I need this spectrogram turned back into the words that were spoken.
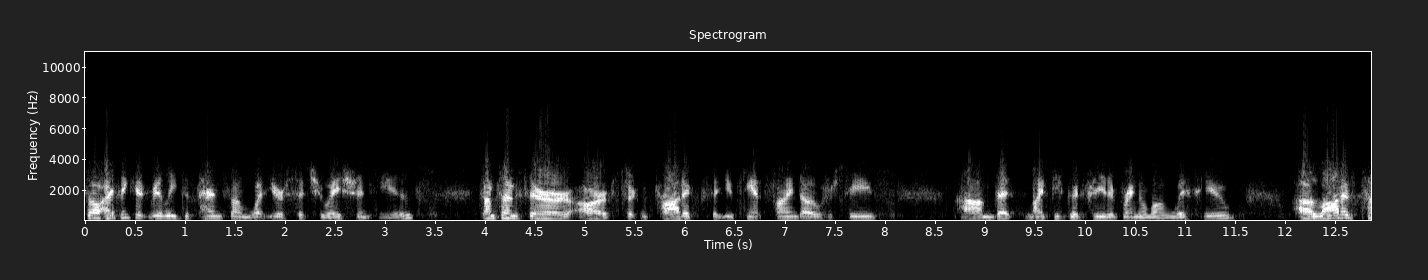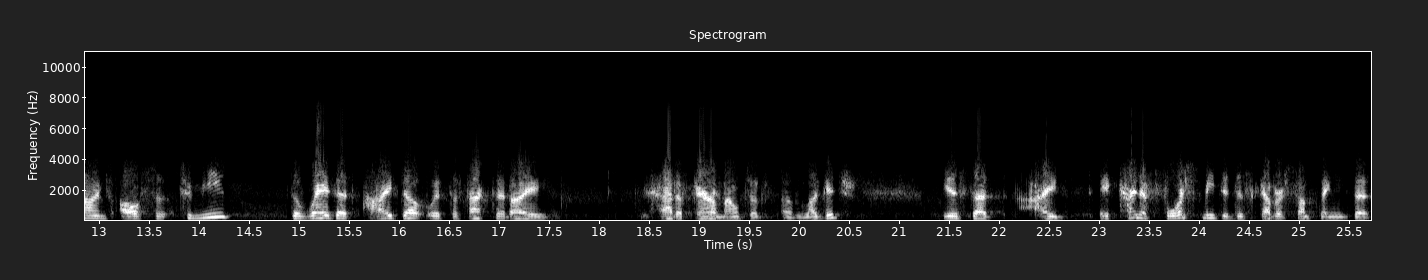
so I think it really depends on what your situation is. Sometimes there are certain products that you can't find overseas um, that might be good for you to bring along with you. A lot of times, also, to me, the way that I dealt with the fact that I had a fair amount of, of luggage is that I it kind of forced me to discover something that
